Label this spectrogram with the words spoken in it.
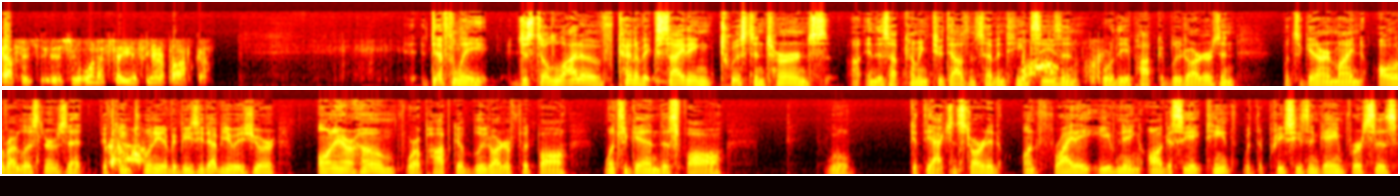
tough as, as you want to see if you're a Apopka. Definitely, just a lot of kind of exciting twists and turns uh, in this upcoming 2017 season for the Apopka Blue Darters. And once again, I remind all of our listeners that 1520 WBZW is your on air home for Apopka Blue Darter football once again this fall. We'll get the action started on Friday evening, August the 18th, with the preseason game versus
